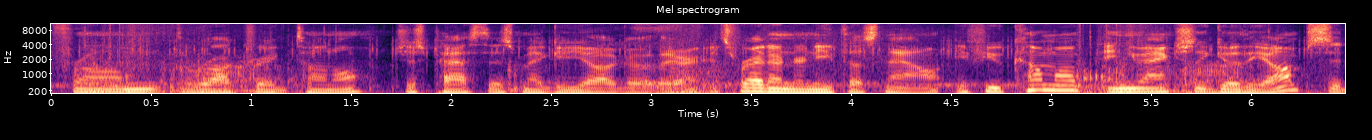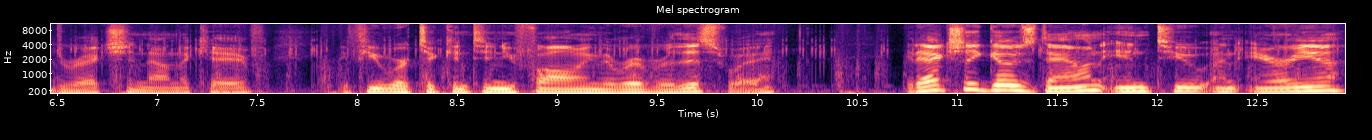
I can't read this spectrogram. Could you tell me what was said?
from the rock drag tunnel, just past this Mega Yago there, it's right underneath us now. If you come up and you actually go the opposite direction down the cave, if you were to continue following the river this way, it actually goes down into an area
